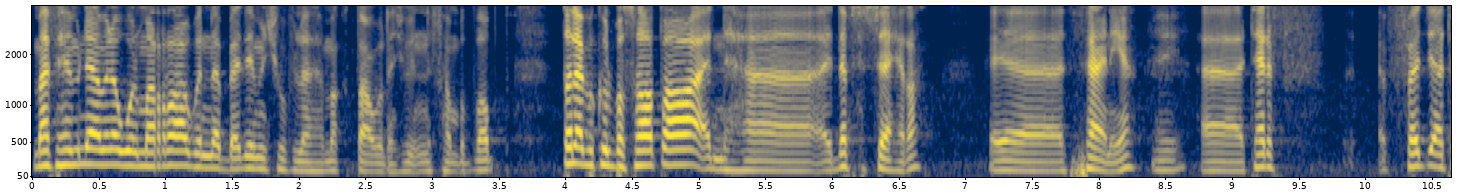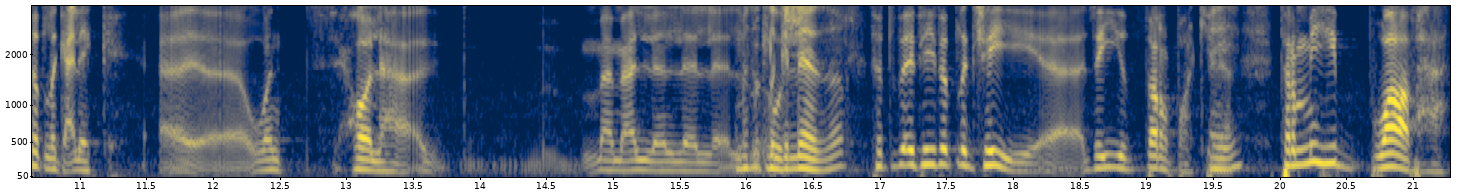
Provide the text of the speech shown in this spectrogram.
ما فهمناه من أول مرة قلنا بعدين بنشوف له مقطع ولا نفهم بالضبط. طلع بكل بساطة إنها نفس الساحره آه الثانية. إيه آه تعرف فجأة تطلق عليك آه وأنت حولها مع مع ال- ال- ال- ما تطلق. الليزر؟ هي تطلق شيء آه، زي الضربة كذا. إيه ترى ما هي واضحه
